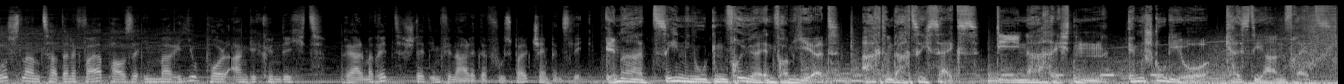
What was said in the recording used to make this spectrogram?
Russland hat eine Feuerpause in Mariupol angekündigt. Real Madrid steht im Finale der Fußball Champions League. Immer 10 Minuten früher informiert. 88.6 Die Nachrichten. Im Studio Christian Fritz.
